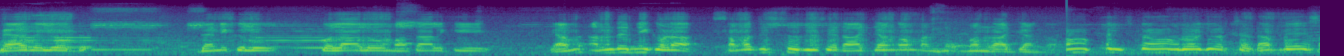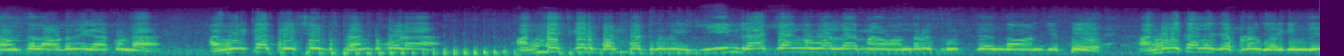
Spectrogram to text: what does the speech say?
పేదలు ధనికులు కులాలు మతాలకి అందరినీ కూడా సమదృష్టితో చూసే రాజ్యాంగం మన మన రాజ్యాంగం. రోజు వచ్చే డెబ్బై సంవత్సరాలు అవడమే కాకుండా అమెరికా ప్రెసిడెంట్ ఫ్రంట్ కూడా అంబేద్కర్ బొమ్మ పట్టుకుని ఈయన రాజ్యాంగం వల్లే మనం అందరూ స్ఫూర్తి చెందాం అని చెప్పి అమెరికాలో చెప్పడం జరిగింది.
